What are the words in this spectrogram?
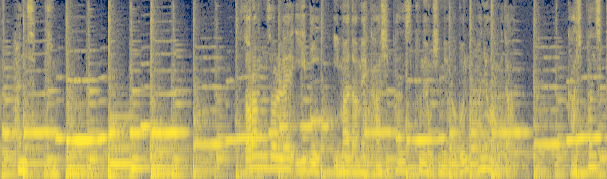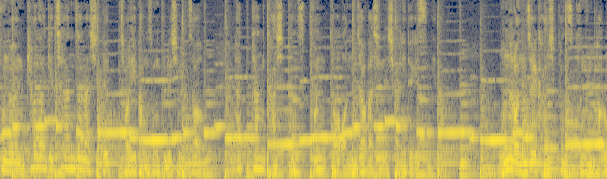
한 스푼. 썰랑설레 2부 이마담의 가십 한 스푼에 오신 여러분 환영합니다. 가십 한 스푼은 편하게 차 한잔 하시듯 저희 방송 들으시면서 핫한 가십 한 스푼 더 얹어 가시는 시간이 되겠습니다. 오늘 얹을 가십 한 스푼은 바로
